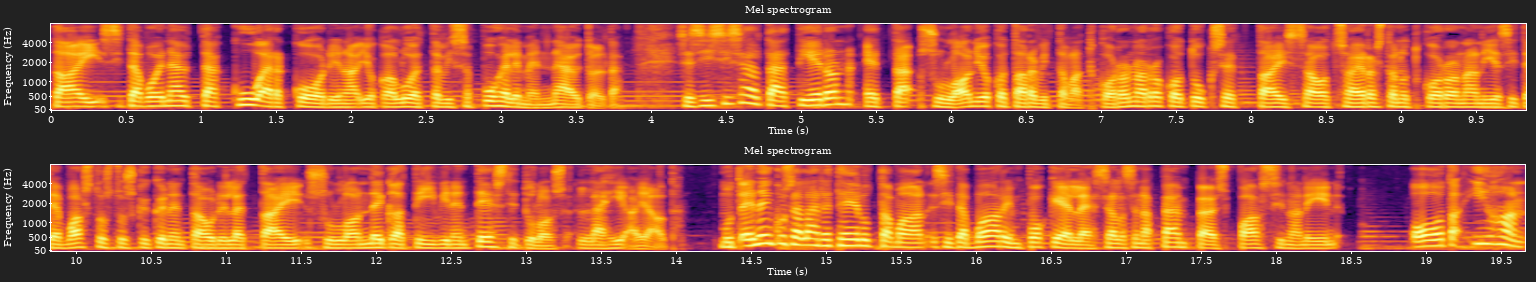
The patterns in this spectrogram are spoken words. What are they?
tai sitä voi näyttää QR-koodina, joka on luettavissa puhelimen näytöltä. Se siis sisältää tiedon, että sulla on joko tarvittavat koronarokotukset tai sä oot sairastanut koronan ja siten vastustuskykyinen taudille tai sulla on negatiivinen testitulos lähiajalta. Mutta ennen kuin sä lähdet heiluttamaan sitä baarin pokelle sellaisena pämppäyspassina, niin oota ihan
